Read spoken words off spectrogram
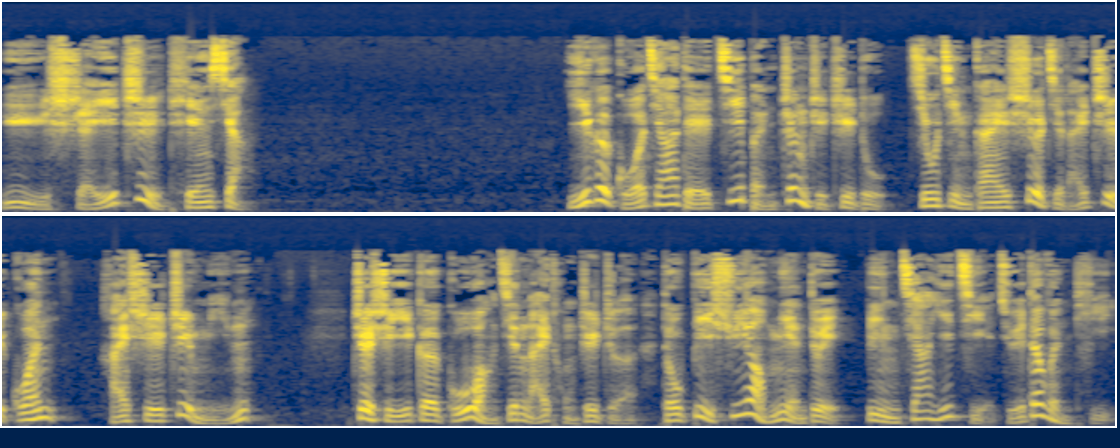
与谁治天下？一个国家的基本政治制度究竟该设计来治官还是治民？这是一个古往今来统治者都必须要面对并加以解决的问题。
